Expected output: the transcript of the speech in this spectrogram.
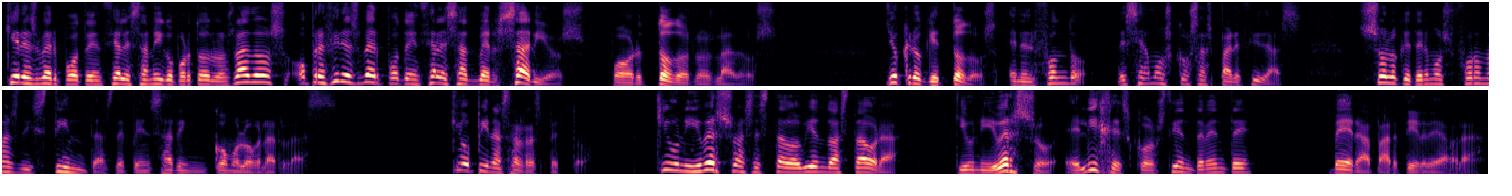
¿Quieres ver potenciales amigos por todos los lados o prefieres ver potenciales adversarios por todos los lados? Yo creo que todos, en el fondo, deseamos cosas parecidas, solo que tenemos formas distintas de pensar en cómo lograrlas. ¿Qué opinas al respecto? ¿Qué universo has estado viendo hasta ahora? ¿Qué universo eliges conscientemente ver a partir de ahora?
